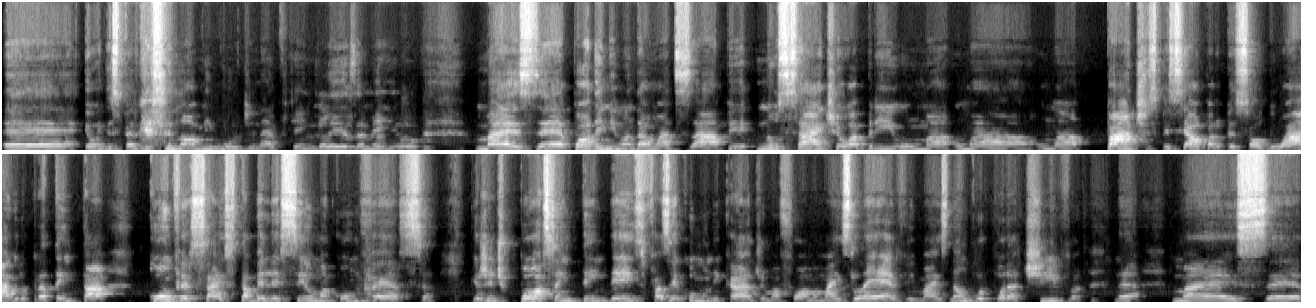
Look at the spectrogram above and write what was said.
É, eu ainda espero que esse nome mude, né? Porque em inglês é meio mas é, podem me mandar um WhatsApp. No site eu abri uma, uma, uma parte especial para o pessoal do agro para tentar conversar, estabelecer uma conversa que a gente possa entender e fazer comunicar de uma forma mais leve, mais não corporativa, né? Mas é,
